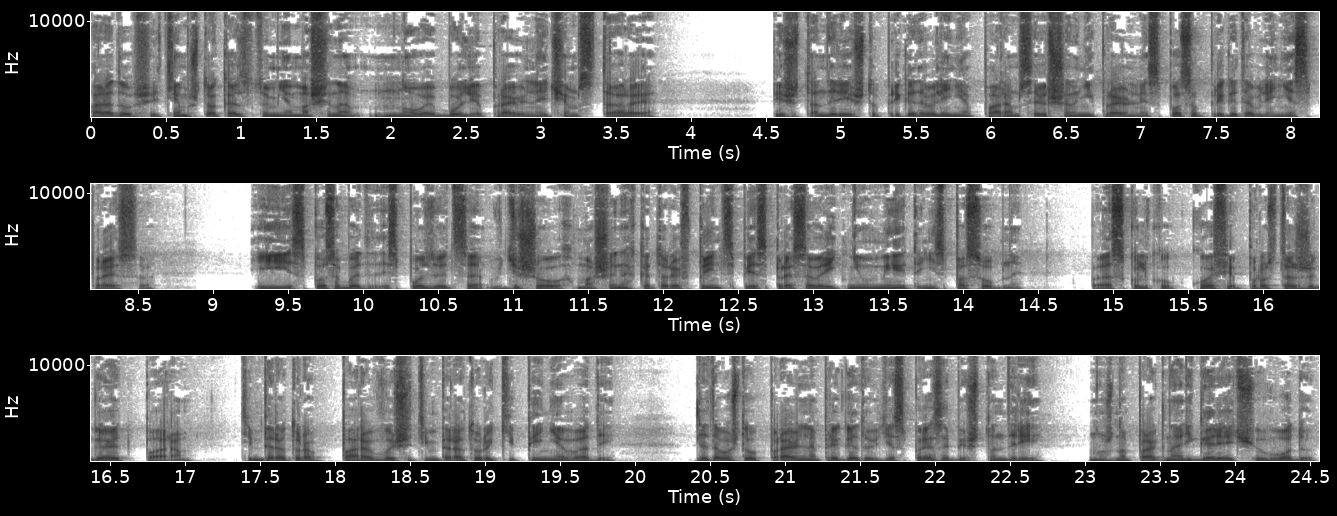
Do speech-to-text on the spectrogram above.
порадовавший тем, что, оказывается, у меня машина новая, более правильная, чем старая. Пишет Андрей, что приготовление паром совершенно неправильный способ приготовления эспрессо – и способ этот используется в дешевых машинах, которые, в принципе, эспрессо варить не умеют и не способны, поскольку кофе просто сжигают паром. Температура пара выше температуры кипения воды. Для того, чтобы правильно приготовить эспрессо, пишет Андрей, нужно прогнать горячую воду,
